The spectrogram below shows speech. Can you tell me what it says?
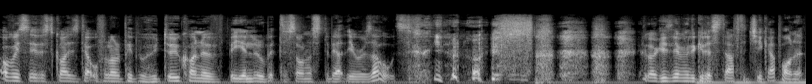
obviously this guy's dealt with a lot of people who do kind of be a little bit dishonest about their results. like he's having to get his staff to check up on it.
